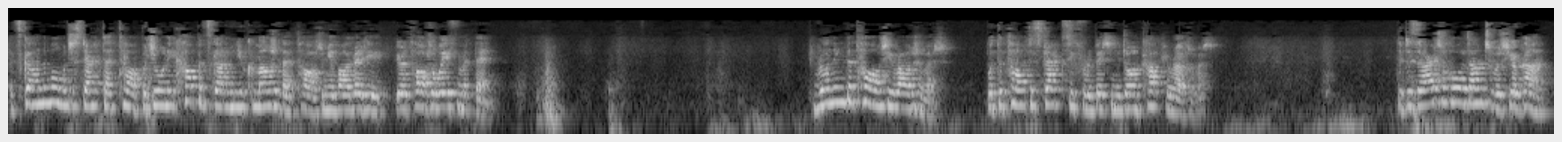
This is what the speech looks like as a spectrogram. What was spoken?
It's gone the moment you start that thought, but you only cop it's gone when you come out of that thought, and you've already you're a thought away from it. Then running the thought, you're out of it, but the thought distracts you for a bit, and you don't cop, you're out of it. The desire to hold on to it, you're gone.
